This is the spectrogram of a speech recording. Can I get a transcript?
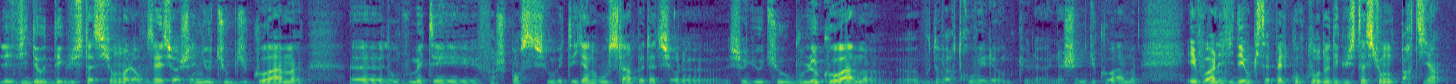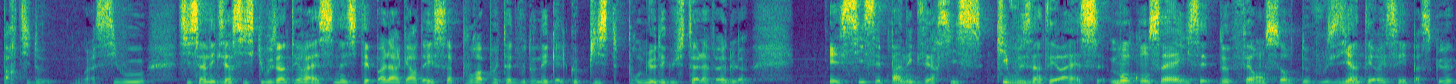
les vidéos de dégustation. Alors vous allez sur la chaîne YouTube du Coam, euh, donc vous mettez, enfin je pense si vous mettez Yann Rousselin peut-être sur le sur YouTube ou le Coam, euh, vous devez retrouver donc la, chaîne du Coam et voir les vidéos qui s'appellent concours de dégustation partie 1, partie 2. Donc voilà, si vous si c'est un exercice qui vous intéresse, n'hésitez pas à les regarder, ça pourra peut-être vous donner quelques pistes pour mieux déguster à l'aveugle. Et si c'est pas un exercice qui vous intéresse, mon conseil c'est de faire en sorte de vous y intéresser parce que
